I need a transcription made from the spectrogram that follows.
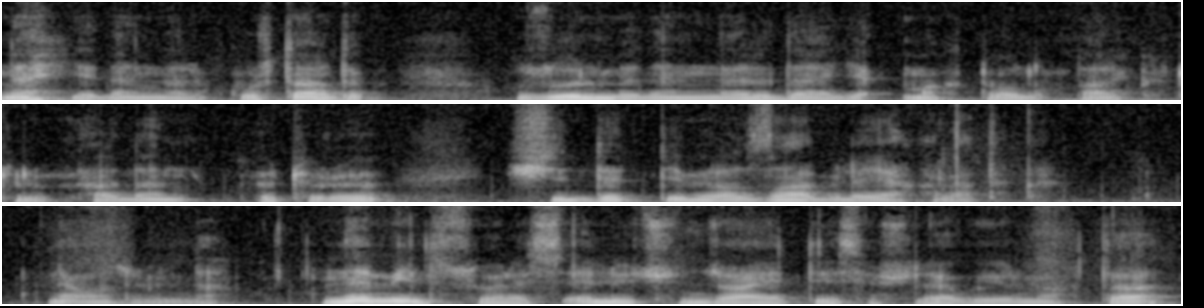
nehyedenleri kurtardık zulmedenleri de yapmakta oldukları kötülüklerden ötürü şiddetli bir azab ile yakaladık. Neuzubillah. Nemil suresi 53. ayette ise şöyle buyurmakta.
